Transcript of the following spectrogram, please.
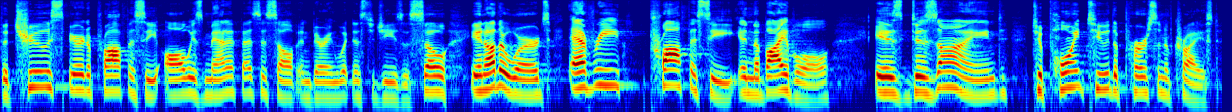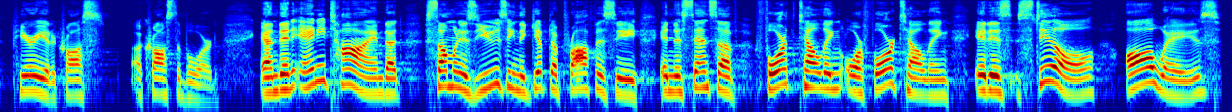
The true spirit of prophecy always manifests itself in bearing witness to Jesus. So, in other words, every prophecy in the Bible is designed to point to the person of Christ, period, across, across the board. And then, any time that someone is using the gift of prophecy in the sense of forthtelling or foretelling, it is still always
